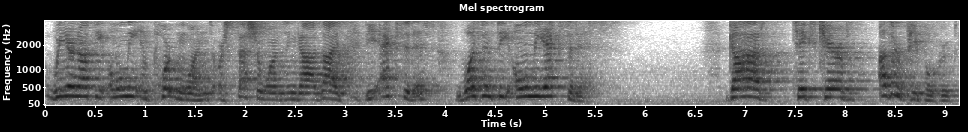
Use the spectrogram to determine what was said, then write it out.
we are not the only important ones or special ones in God's eyes. The Exodus wasn't the only Exodus. God takes care of other people groups,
